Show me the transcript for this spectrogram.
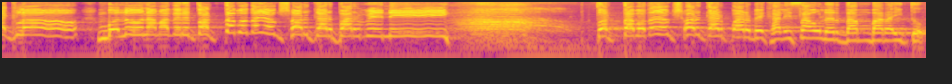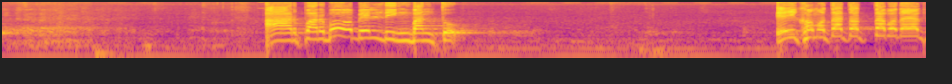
দেখল, বলুন, আমাদের তত্ত্বাবধায়ক সরকার পারবেনি। তত্ত্বাবধায়ক সরকার পারবে খালি চাউলের দাম বাড়াইতো। আর পারব বিল্ডিং বাংতো। এই ক্ষমতা তত্ত্বাবধায়ক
